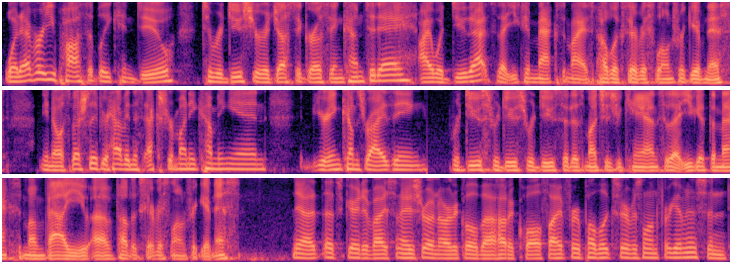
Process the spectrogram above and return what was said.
whatever you possibly can do to reduce your adjusted gross income today, I would do that so that you can maximize public service loan forgiveness. You know, especially if you're having this extra money coming in, your income's rising reduce, reduce, reduce it as much as you can so that you get the maximum value of public service loan forgiveness. Yeah, that's great advice. And I just wrote an article about how to qualify for public service loan forgiveness, and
